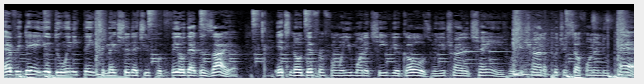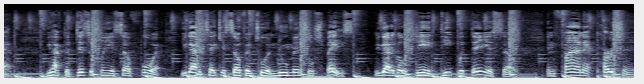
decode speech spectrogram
every day, and you'll do anything to make sure that you fulfill that desire. It's no different from when you want to achieve your goals, when you're trying to change, when you're trying to put yourself on a new path. You have to discipline yourself for it. You got to take yourself into a new mental space. You got to go dig deep within yourself and find that person,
